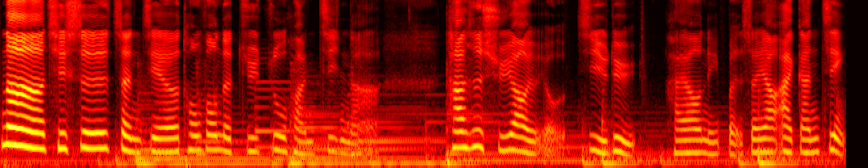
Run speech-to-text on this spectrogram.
那其实整洁而通风的居住环境啊，它是需要有纪律，还有你本身要爱干净，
